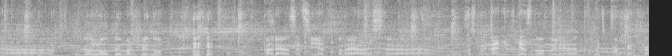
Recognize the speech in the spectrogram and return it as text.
А, купил желтую машину. Понравился цвет, понравилось э, воспоминания с детства были об этих машинках.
